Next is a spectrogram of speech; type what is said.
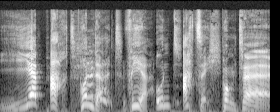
Yep! 8, 104 und? 80 Punkte.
